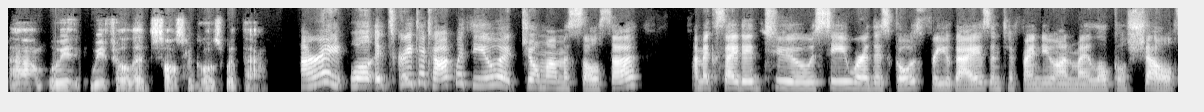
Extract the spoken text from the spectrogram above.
um, we, we feel that salsa goes with that. All right. Well, it's great to talk with you at Joe Mama Salsa. I'm excited to see where this goes for you guys and to find you on my local shelf.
